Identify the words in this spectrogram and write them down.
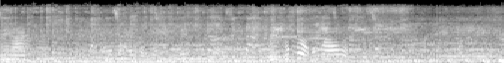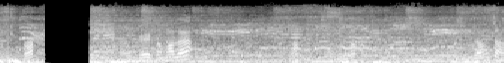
นี่ไงวีทูเบอร์ของเรา ครับ โอเคกลับมาแล้วนะนะหลังจาก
